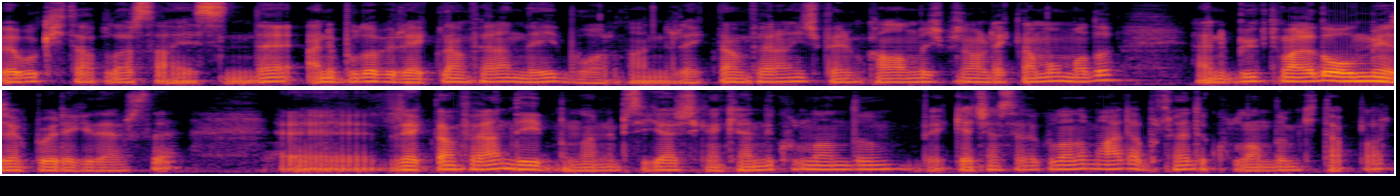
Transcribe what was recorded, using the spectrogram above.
Ve bu kitaplar sayesinde hani bu da bir reklam falan değil bu arada. Hani reklam falan hiç benim kanalımda hiçbir zaman reklam olmadı. Yani büyük ihtimalle de olmayacak böyle giderse. Ee, reklam falan değil bunların hepsi gerçekten kendi kullandığım ve geçen sene kullandığım hala bu sene de kullandığım kitaplar.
